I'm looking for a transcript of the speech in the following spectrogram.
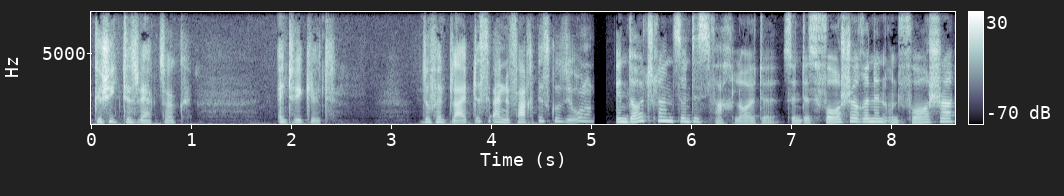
geschicktes Werkzeug entwickelt. Insofern bleibt es eine Fachdiskussion. In Deutschland sind es Fachleute, sind es Forscherinnen und Forscher,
